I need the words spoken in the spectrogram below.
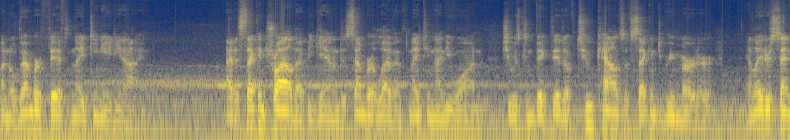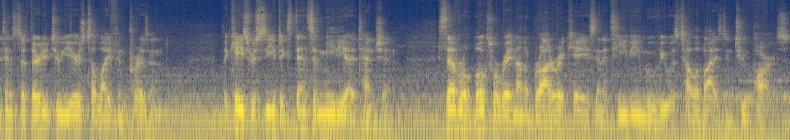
on November 5, 1989. At a second trial that began on December 11, 1991, she was convicted of two counts of second degree murder and later sentenced to 32 years to life in prison. The case received extensive media attention. Several books were written on the Broderick case, and a TV movie was televised in two parts.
